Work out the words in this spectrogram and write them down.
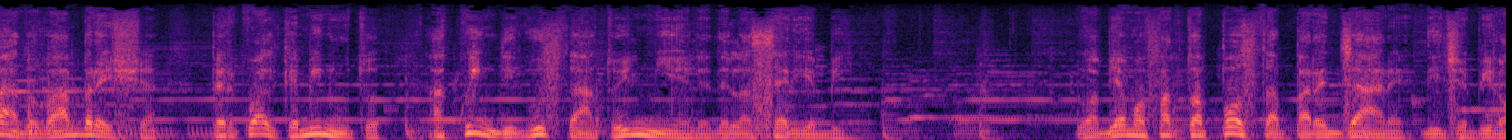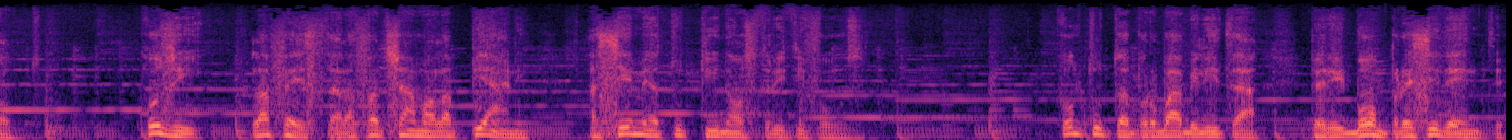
Padova a Brescia per qualche minuto ha quindi gustato il miele della Serie B. Lo abbiamo fatto apposta a pareggiare, dice Pilotto. Così la festa la facciamo alla Piani, assieme a tutti i nostri tifosi. Con tutta probabilità, per il buon presidente,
